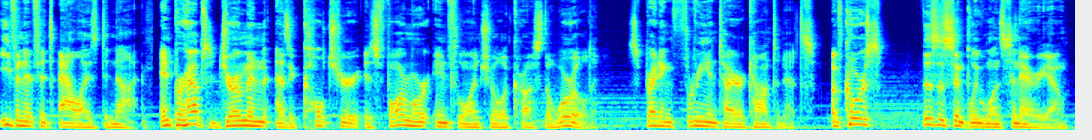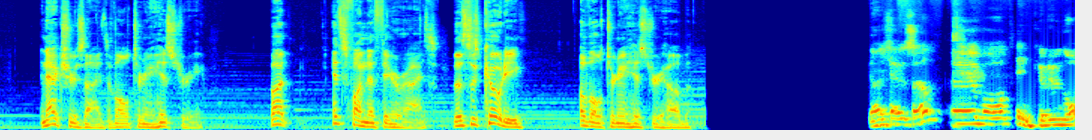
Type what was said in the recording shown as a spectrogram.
even if its allies did not. And perhaps German as a culture is far more influential across the world, spreading three entire continents. Of course, this is simply one scenario, an exercise of alternate history. But it's fun to theorize. This is Cody of Alternate History Hub. Ja, kjære sønn, eh, hva tenker du nå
